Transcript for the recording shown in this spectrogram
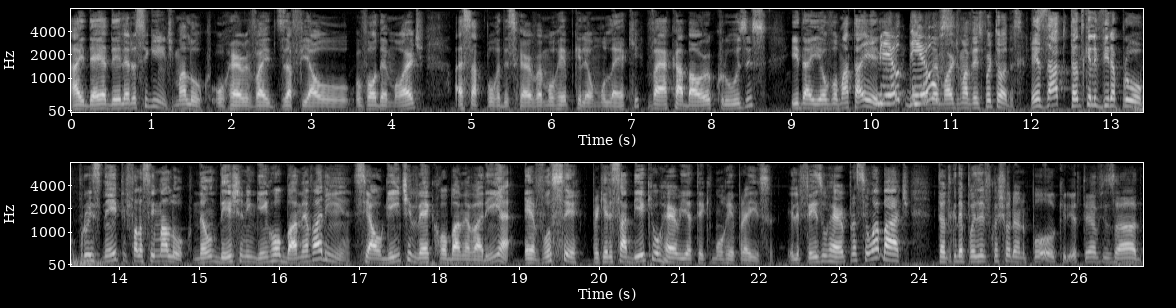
a ideia dele era o seguinte, maluco, o Harry vai desafiar o, o Voldemort, essa porra desse Harry vai morrer porque ele é um moleque, vai acabar o Horcruxes, e daí eu vou matar ele. Meu O Deus! Voldemort de uma vez por todas. Exato, tanto que ele vira pro, pro Snape e fala assim, maluco, não deixa ninguém roubar minha varinha. Se alguém tiver que roubar minha varinha, é você. Porque ele sabia que o Harry ia ter que morrer pra isso. Ele fez o Harry pra ser o abate. Tanto que depois ele ficou chorando, pô, eu queria ter avisado,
